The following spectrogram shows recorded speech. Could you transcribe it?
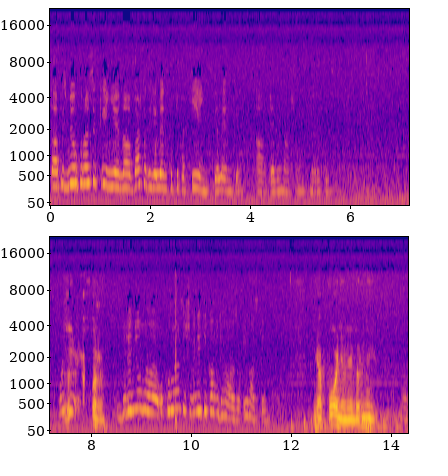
Так, візьми окуранці кинь на башта де ялинка, типа тінь ялинки. А, в тебе наша на руці. Просто Я хожу. біля нього охоронці, щоб він не тікав від газу. І газ кинь. Я поняв, не дурний. От.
